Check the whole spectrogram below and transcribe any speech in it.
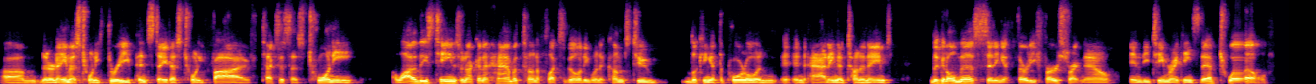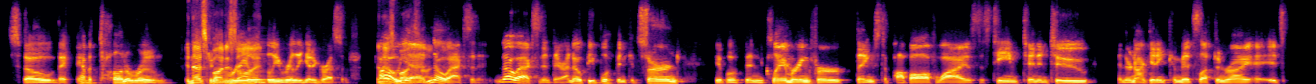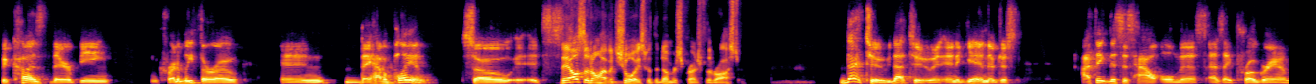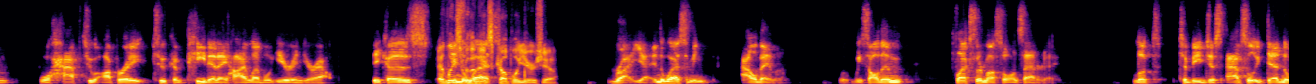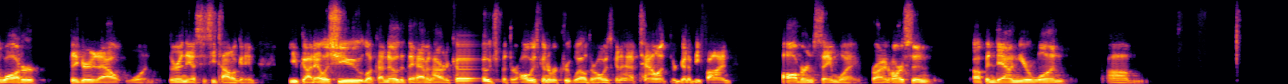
Um, Notre Dame has 23. Penn State has 25. Texas has 20. A lot of these teams are not going to have a ton of flexibility when it comes to looking at the portal and and adding a ton of names. Look at Ole Miss sitting at 31st right now in the team rankings. They have 12, so they have a ton of room. And that's by design. Really, really get aggressive. oh yeah, design. no accident, no accident there. I know people have been concerned. People have been clamoring for things to pop off. Why is this team 10 and 2 and they're not getting commits left and right? It's because they're being incredibly thorough and they have a plan. So it's they also don't have a choice with the numbers crunch for the roster. That too, that too. And, and again, they're just I think this is how Ole Miss as a program will have to operate to compete at a high level year in, year out because at least the for the West, next couple years, yeah. Right. Yeah. In the West, I mean, Alabama, we saw them flex their muscle on Saturday. Looked to be just absolutely dead in the water, figured it out, won. They're in the SEC title game. You've got LSU. Look, I know that they haven't hired a coach, but they're always going to recruit well. They're always going to have talent. They're going to be fine. Auburn, same way. Bryan Harsin, up and down year one. Um,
